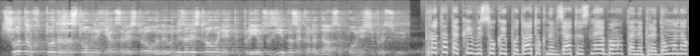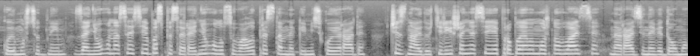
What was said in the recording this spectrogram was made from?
Що там, хто до засновник, як зареєстрований? Вони зареєстровані як підприємство, згідно законодавства, повністю працюють. Проте такий високий податок не взято з неба та не придумано кимось одним. За нього на сесії безпосередньо голосували представники міської ради. Чи знайдуть рішення цієї проблеми можновладці, наразі невідомо.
